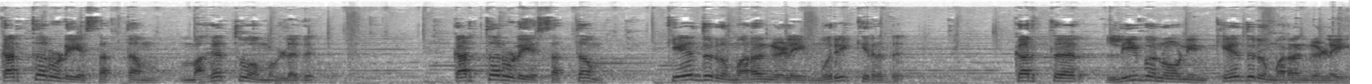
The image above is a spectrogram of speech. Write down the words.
கர்த்தருடைய சத்தம் மகத்துவம் உள்ளது கர்த்தருடைய சத்தம் கேதுரு மரங்களை முறிக்கிறது. கர்த்தர் லீபனோனின் கேதுரு மரங்களை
